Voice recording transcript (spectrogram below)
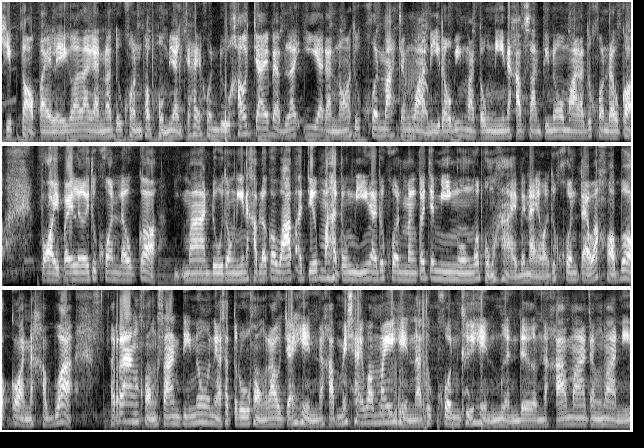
คลิปต่อไปเลยก็แล้วกันเนาะทุกคนเพราะผมอยากจะให้คนดูเข้าใจแบบละเอียดอะเนาะทุกคนมาจังหวะนี้เราวิ่งมาตรงนี้นะครับซานติโนมาแล้วทุกคนเราก็ปล่อยไปเลยทุกคนแล้วก็มาดูตรงนี้นะครับแล้วก็วาร์ปอาจึบมาตรงนี้นะทุกคนมันก็จะมีงงว่าผมหายไปไหนวะทุกคนแต่ว่าขอบอกก่อนนะครับว่าร่างของซานติโนเนี่ยศัตรูของเราจะเห็นนะครับ ไม่ใช่ว่าไม่เห็นนะทุกคนคือเห็นเหมือนเดิมนะคะ มาจังหวะนี้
